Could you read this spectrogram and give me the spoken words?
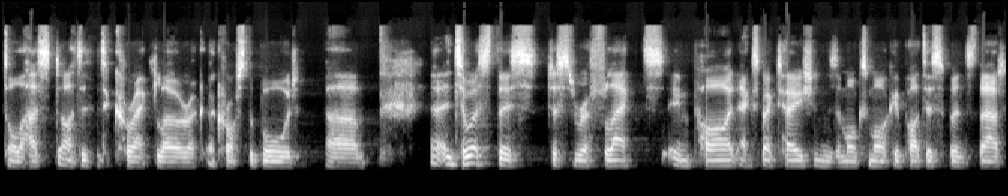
dollar has started to correct lower ac- across the board. Um, and to us, this just reflects in part expectations amongst market participants that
